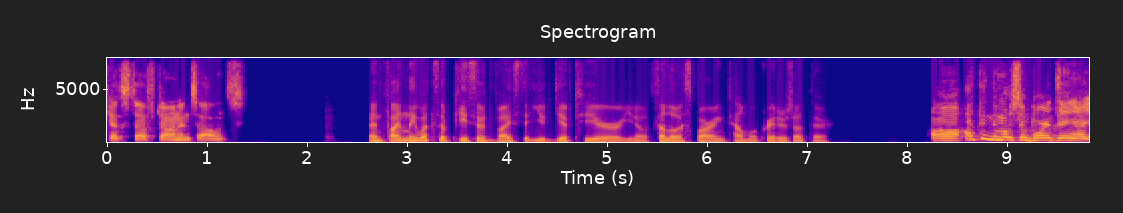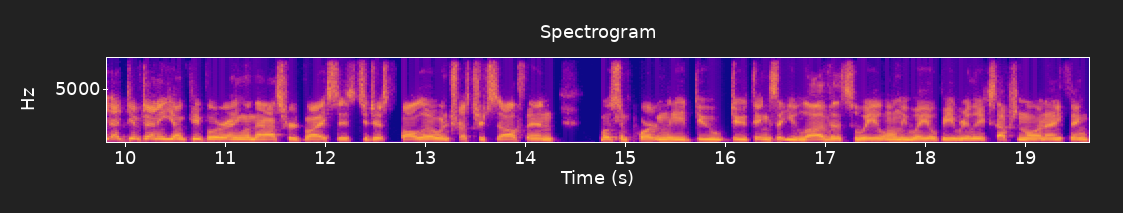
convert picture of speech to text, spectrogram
get stuff done in silence and finally what's a piece of advice that you'd give to your you know fellow aspiring Tamil creators out there uh, I think the most important thing I, I, give to any young people or anyone that asks for advice is to just follow and trust yourself and most importantly, do do things that you love. It's the way only way you'll be really exceptional at anything.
